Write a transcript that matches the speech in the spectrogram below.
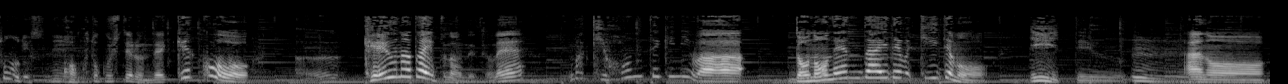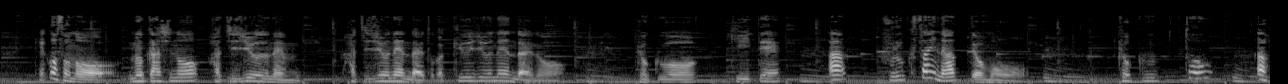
そうですね。獲得してるんで、結構、うん稀有なタイプなんですよね。まあ基本的には、どの年代で聴いてもいいっていううん。あのー結構その、昔の80年、80年代とか90年代のうん曲を聴いて、うんあ、古臭いなって思うんう曲と、うんあ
